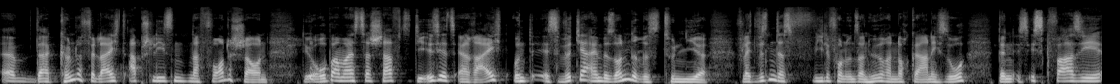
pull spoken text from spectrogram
Ähm, da können wir vielleicht abschließend nach vorne schauen. Die Europameisterschaft, die ist jetzt erreicht und es wird ja ein besonderes Turnier. Vielleicht wissen das viele von unseren Hörern noch gar nicht so, denn es ist quasi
